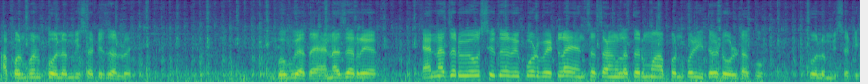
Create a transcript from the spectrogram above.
आपण पण कोलंबीसाठी चाललो आहे बघूया आता ह्यांना जर ह्यांना जर व्यवस्थित रिपोर्ट भेटला ह्यांचा चांगला तर मग आपण पण इथं डोल टाकू कोलंबीसाठी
